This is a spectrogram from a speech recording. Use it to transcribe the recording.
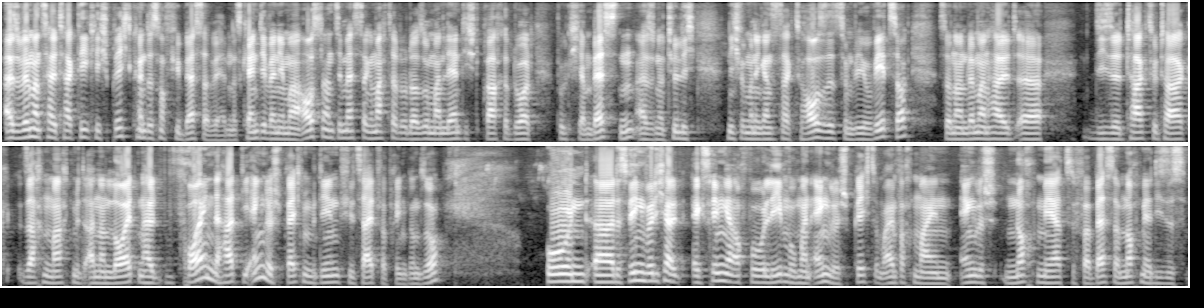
also wenn man es halt tagtäglich spricht, könnte es noch viel besser werden. Das kennt ihr, wenn ihr mal Auslandssemester gemacht habt oder so, man lernt die Sprache dort wirklich am besten. Also natürlich nicht, wenn man den ganzen Tag zu Hause sitzt und WoW zockt, sondern wenn man halt äh, diese Tag-zu-Tag Sachen macht mit anderen Leuten, halt Freunde hat, die Englisch sprechen, mit denen viel Zeit verbringt und so. Und äh, deswegen würde ich halt extrem gerne auch wo leben, wo man Englisch spricht, um einfach mein Englisch noch mehr zu verbessern, noch mehr dieses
